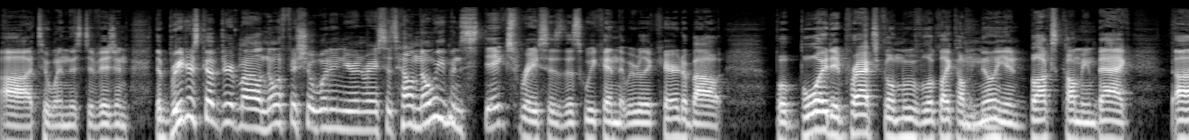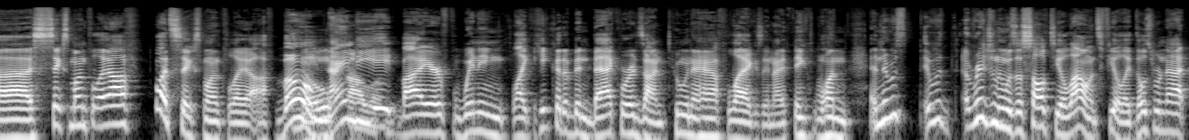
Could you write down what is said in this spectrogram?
uh, to win this division. The Breeders' Cup Dirt Mile, no official winning year in races. Hell, no even stakes races this weekend that we really cared about. But boy, did Practical Move look like a mm-hmm. million bucks coming back. Uh, six month layoff. What six month layoff? Boom, no 98 Beyer winning. Like he could have been backwards on two and a half legs, and I think one. And there was it was originally was a salty allowance field. Like those were not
